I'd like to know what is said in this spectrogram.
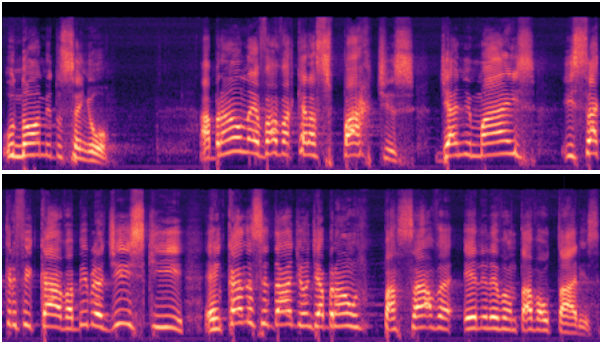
o nome do Senhor. Abraão levava aquelas partes de animais e sacrificava. A Bíblia diz que em cada cidade onde Abraão passava, ele levantava altares.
